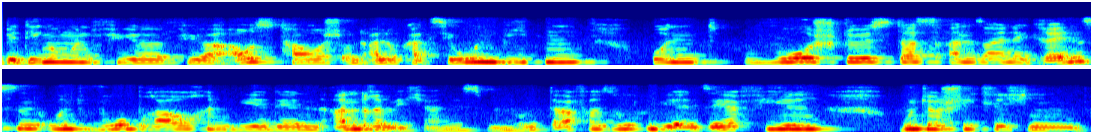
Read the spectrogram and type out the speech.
Bedingungen für, für Austausch und Allokation bieten und wo stößt das an seine Grenzen und wo brauchen wir denn andere Mechanismen? Und da versuchen wir in sehr vielen unterschiedlichen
